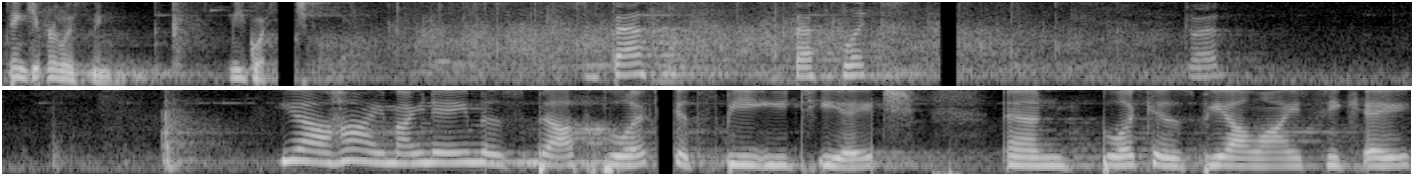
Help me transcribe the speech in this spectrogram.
thank you for listening. Miigwech. Beth, Beth Blick. Go ahead. Yeah, hi, my name is Beth Blick. It's B E T H, and Blick is B L I C K.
